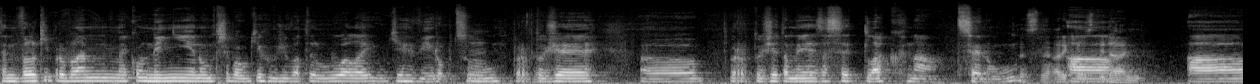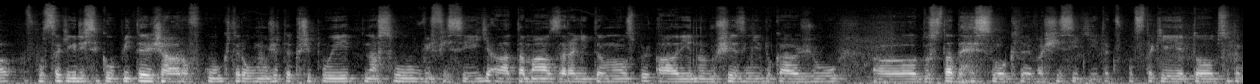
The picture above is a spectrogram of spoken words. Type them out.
ten velký problém jako není jenom třeba u těch uživatelů, ale i u těch výrobců, hmm. protože uh, protože tam je zase tlak na cenu. Jasně, a rychlost a, vydání. A v podstatě, když si koupíte žárovku, kterou můžete připojit na svou Wi-Fi síť a ta má zranitelnost a jednoduše z ní dokážu uh, dostat heslo k té vaší síti, tak v podstatě je to, co ten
